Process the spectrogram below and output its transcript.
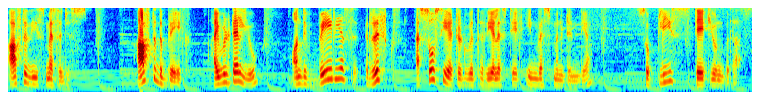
after these messages. After the break, I will tell you on the various risks associated with real estate investment in India. So please stay tuned with us.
